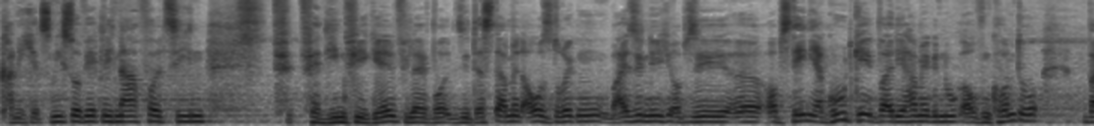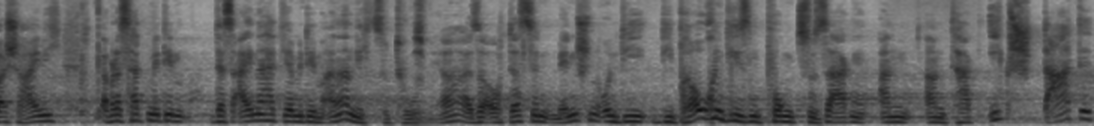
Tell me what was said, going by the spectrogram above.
kann ich jetzt nicht so wirklich nachvollziehen, verdienen viel Geld. Vielleicht wollten Sie das damit ausdrücken. Weiß ich nicht, ob Sie, äh, ob es denen ja gut geht, weil die haben ja genug auf dem Konto. Wahrscheinlich. Aber das hat mit dem, das eine hat ja mit dem anderen nichts zu tun. Ja, also auch das sind Menschen und die, die brauchen diesen Punkt zu sagen, an, an Tag X startet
